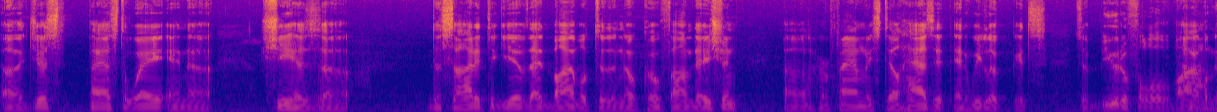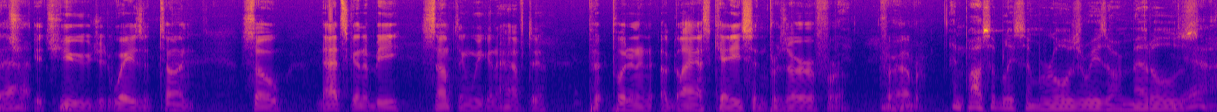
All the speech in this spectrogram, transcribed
uh, just passed away, and uh, she has uh, decided to give that Bible to the Nonco Foundation. Uh, her family still has it, and we look. It's it's a beautiful old Bible. It's, it's huge. It weighs a ton. So that's going to be something we're going to have to put, put in a glass case and preserve for forever. Mm-hmm. and possibly some rosaries or medals. yeah.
